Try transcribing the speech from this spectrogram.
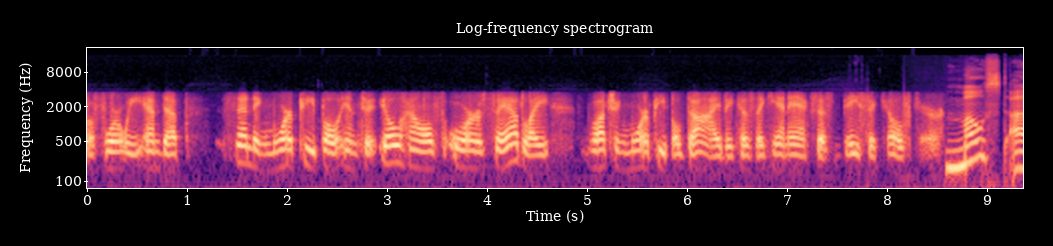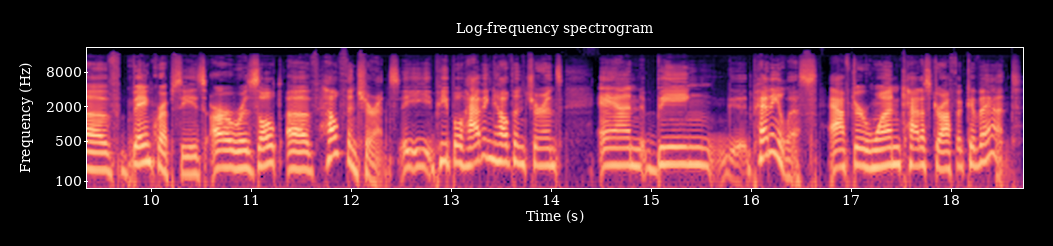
before we end up sending more people into ill health or, sadly, watching more people die because they can't access basic health care. Most of bankruptcies are a result of health insurance. People having health insurance and being uh, penniless after one catastrophic event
